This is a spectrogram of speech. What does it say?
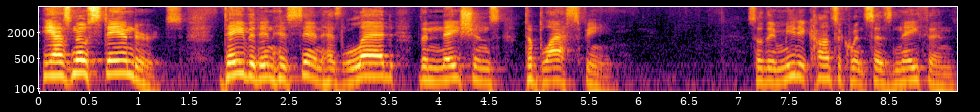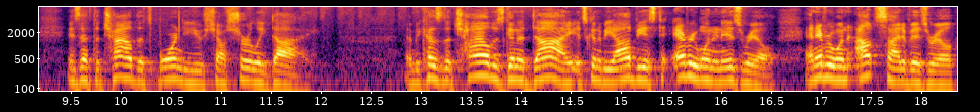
he has no standards. David, in his sin, has led the nations to blaspheme. So the immediate consequence, says Nathan, is that the child that's born to you shall surely die. And because the child is going to die, it's going to be obvious to everyone in Israel and everyone outside of Israel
